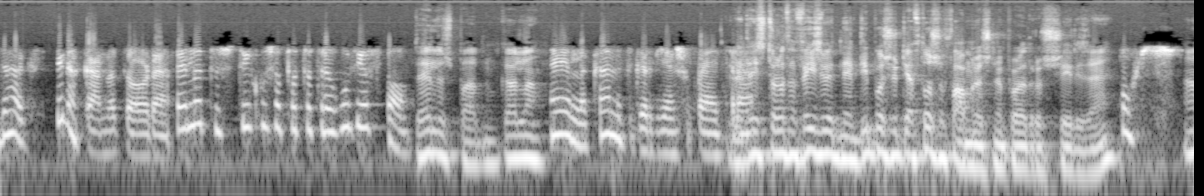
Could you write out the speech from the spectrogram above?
Εντάξει, τι να κάνω τώρα. Θέλω τους στίχους από το τραγούδι αυτό. Τέλος πάντων, καλά. Έλα, κάνε την καρδιά σου πέτρα. Δηλαδή τώρα θα φύγει με την εντύπωση ότι αυτός ο Φάμελο είναι πρόεδρος του ΣΥΡΙΖΑ, ε; Όχι. Α,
